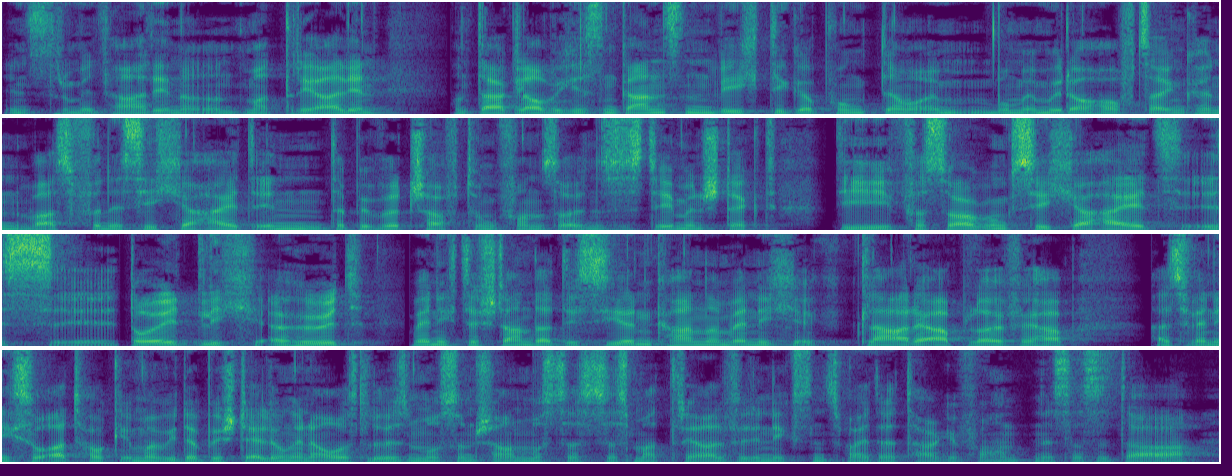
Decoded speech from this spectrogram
Instrumentarien und Materialien. Und da, glaube ich, ist ein ganz ein wichtiger Punkt, wo wir wieder auch aufzeigen können, was für eine Sicherheit in der Bewirtschaftung von solchen Systemen steckt. Die Versorgungssicherheit ist äh, deutlich erhöht, wenn ich das standardisieren kann und wenn ich äh, klare Abläufe habe, als wenn ich so ad hoc immer wieder Bestellungen auslösen muss und schauen muss, dass das Material für die nächsten zwei, drei Tage vorhanden ist. Also da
